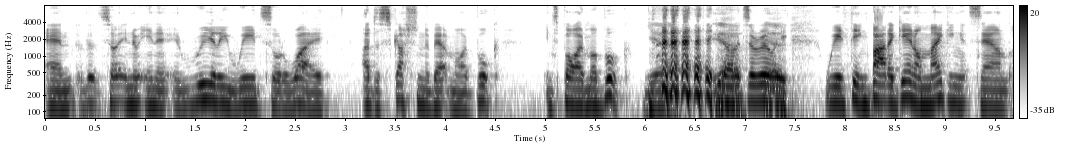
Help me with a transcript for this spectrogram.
and so in a, in a really weird sort of way, a discussion about my book inspired my book. Yeah, you know, it's a really yeah. weird thing. But again, I'm making it sound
